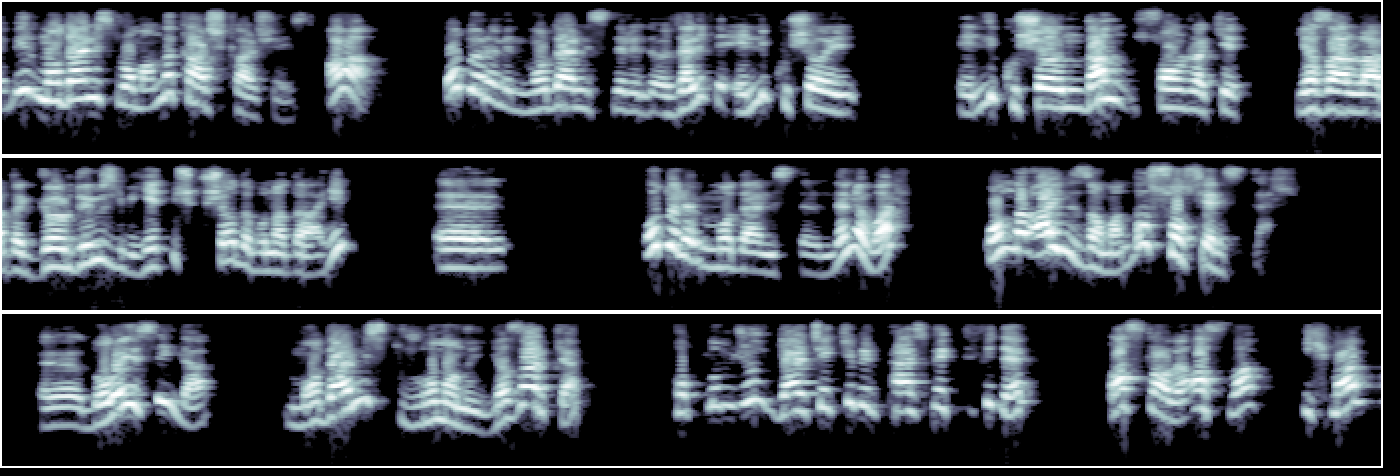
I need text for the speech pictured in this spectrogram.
bir modernist romanla karşı karşıyayız. Ama o dönemin modernistlerinde özellikle 50 kuşağı 50 kuşağından sonraki yazarlarda gördüğümüz gibi 70 kuşağı da buna dahil. E, o dönemin modernistlerinde ne var? Onlar aynı zamanda sosyalistler. E, dolayısıyla modernist romanı yazarken toplumcu gerçekçi bir perspektifi de asla ve asla ihmal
